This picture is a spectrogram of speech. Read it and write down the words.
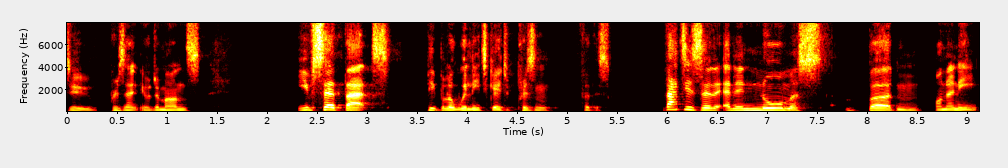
to present your demands. You've said that people are willing to go to prison for this. That is a, an enormous burden on any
